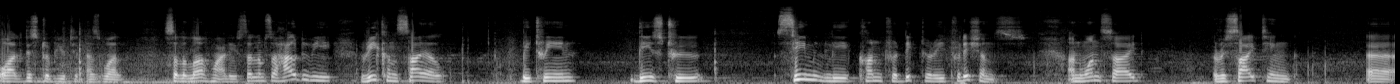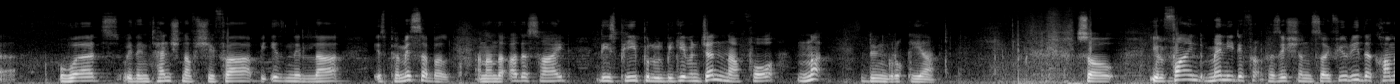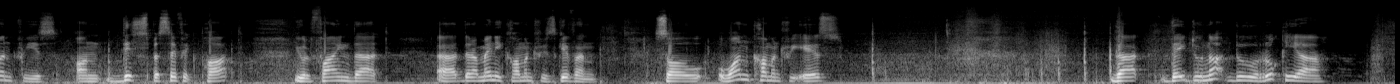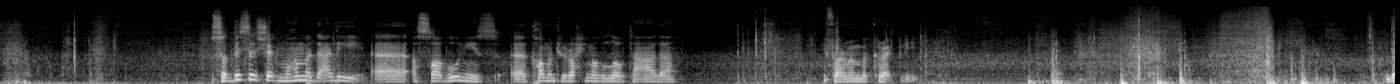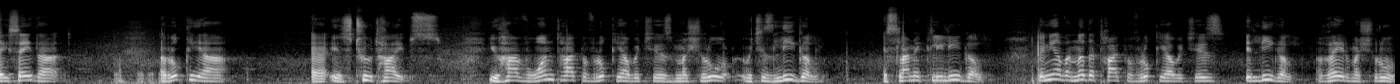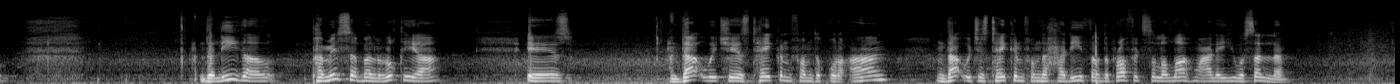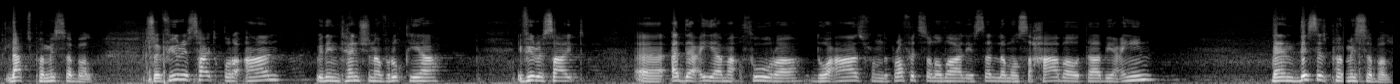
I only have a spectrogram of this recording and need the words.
Or I'll distribute it as well. Sallallahu Alaihi Wasallam. So, how do we reconcile between these two seemingly contradictory traditions? On one side, reciting uh, words with intention of shifa bi'idhnillah is permissible. And on the other side these people will be given jannah for not doing ruqya. So you'll find many different positions. So if you read the commentaries on this specific part you'll find that uh, there are many commentaries given. So one commentary is that they do not do ruqya so this is Sheikh Muhammad Ali uh, As-Sabuni's uh, commentary rahimahullah ta'ala if I remember correctly. They say that ruqya uh, is two types. You have one type of ruqya which is mashru' which is legal, Islamically legal. Then you have another type of ruqya which is illegal, غير مشروع. The legal permissible ruqya is that which is taken from the Quran, that which is taken from the hadith of the Prophet sallallahu alaihi wasallam. That's permissible. So if you recite Quran with intention of ruqya, if you recite uh, ad'iyya ma'thura, du'as from the Prophet sallallahu alaihi wasallam or Sahaba or Tabi'een, then this is permissible.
